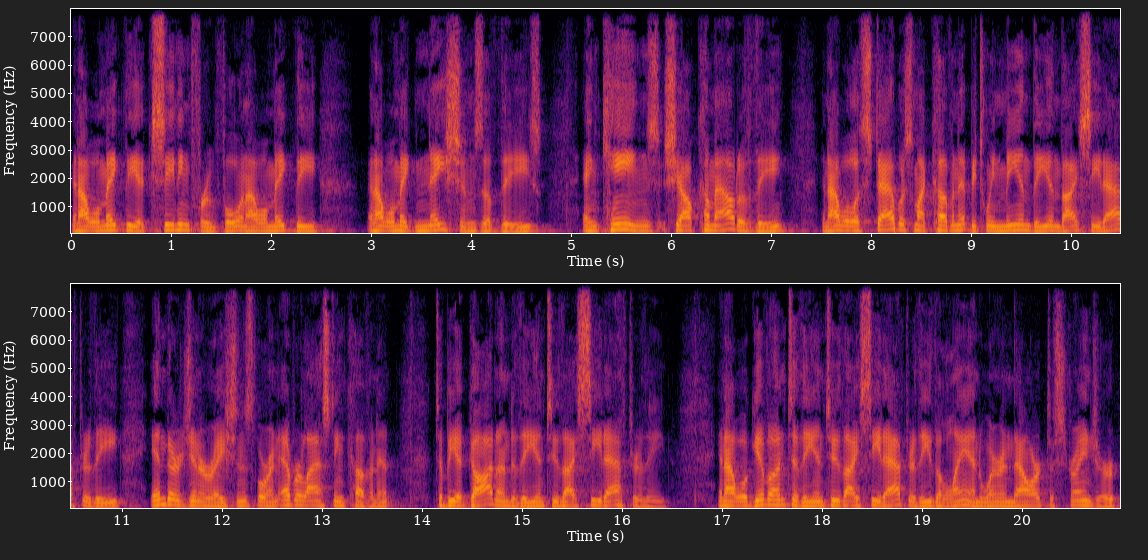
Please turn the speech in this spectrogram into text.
and I will make thee exceeding fruitful, and I will make thee, and I will make nations of these, and kings shall come out of thee. And I will establish my covenant between me and thee and thy seed after thee in their generations for an everlasting covenant, to be a God unto thee and to thy seed after thee. And I will give unto thee and to thy seed after thee the land wherein thou art a stranger,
